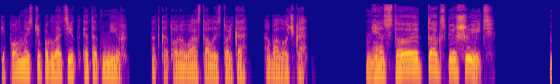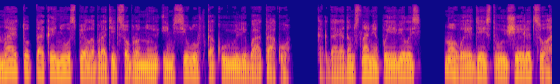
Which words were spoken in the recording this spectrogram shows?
и полностью поглотит этот мир, от которого осталась только оболочка. «Не стоит так спешить!» Найту так и не успел обратить собранную им силу в какую-либо атаку, когда рядом с нами появилось новое действующее лицо,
